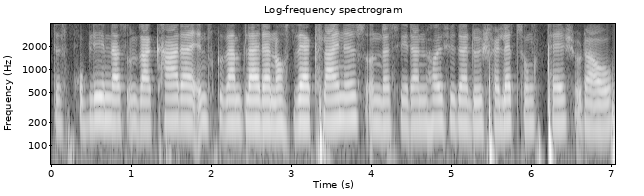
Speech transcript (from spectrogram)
das Problem, dass unser Kader insgesamt leider noch sehr klein ist und dass wir dann häufiger durch Verletzungspech oder auch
